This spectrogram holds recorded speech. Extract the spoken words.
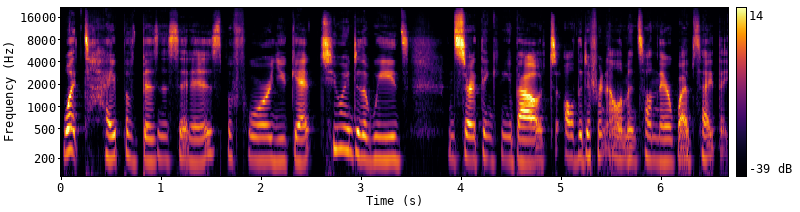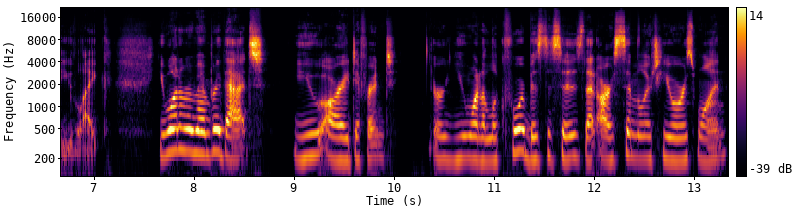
what type of business it is before you get too into the weeds and start thinking about all the different elements on their website that you like. You want to remember that you are a different or you want to look for businesses that are similar to yours, one,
